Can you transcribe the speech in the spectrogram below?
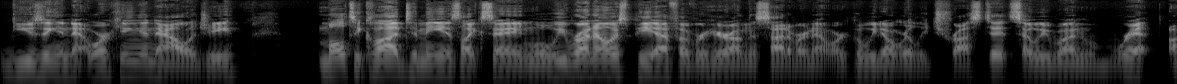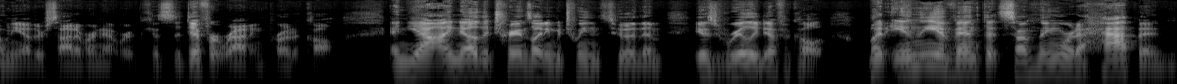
using a networking analogy multi-cloud to me is like saying well we run ospf over here on this side of our network but we don't really trust it so we run rip on the other side of our network because it's a different routing protocol and yeah i know that translating between the two of them is really difficult but in the event that something were to happen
